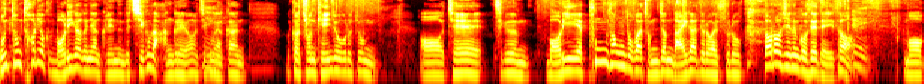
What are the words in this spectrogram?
온통 털이었고 머리가 그냥 그랬는데 지금은 안 그래요. 지금 네. 약간 그러니까 전 개인적으로 좀 어, 제 지금 머리의 풍성도가 점점 나이가 들어갈수록 떨어지는 것에 대해서 네. 뭐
